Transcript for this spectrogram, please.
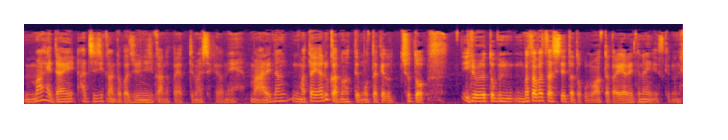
前第8時間とか12時間とかやってましたけどね。まああれなん、またやるかなって思ったけど、ちょっといろいろとバタバタしてたところもあったからやれてないんですけどね。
